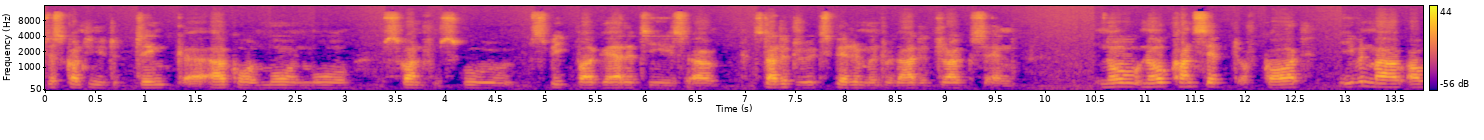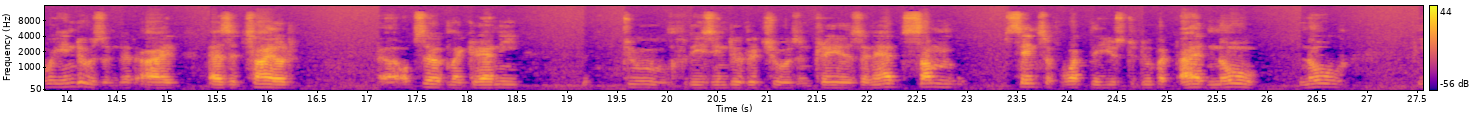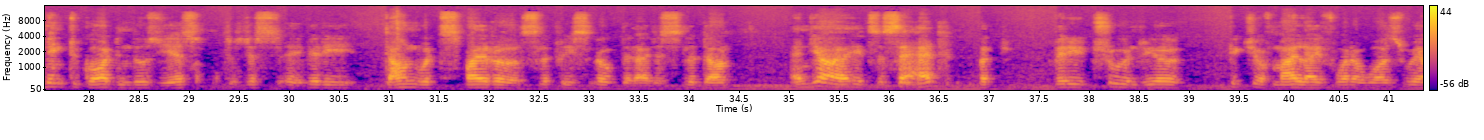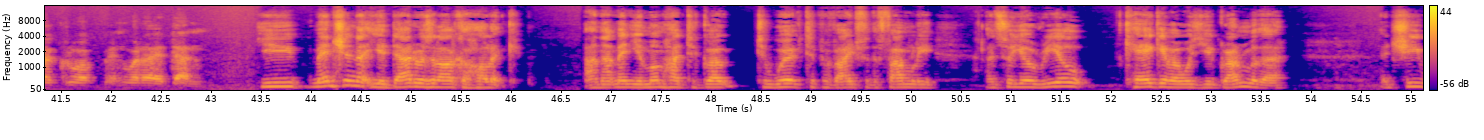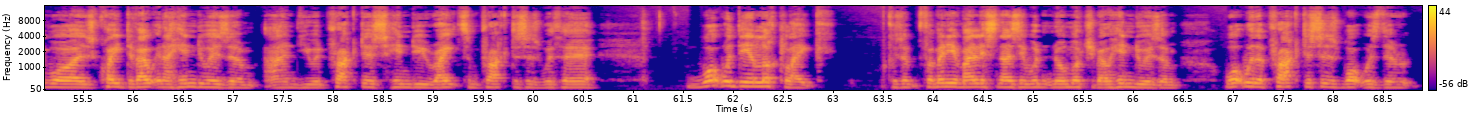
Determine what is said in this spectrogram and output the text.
Just continued to drink uh, alcohol more and more, abscond from school, speak vulgarities, uh, started to experiment with other drugs and no no concept of God. Even my, our Hinduism that I, as a child, uh, observed my granny do these Hindu rituals and prayers and had some sense of what they used to do, but I had no no link to God in those years. It was just a very downward spiral, slippery slope that I just slid down. And yeah, it's a sad but very true and real picture of my life, what I was, where I grew up, and what I had done. You mentioned that your dad was an alcoholic, and that meant your mum had to go out to work to provide for the family. And so your real caregiver was your grandmother. And she was quite devout in her Hinduism, and you would practice Hindu rites and practices with her. What would they look like? Because for many of my listeners, they wouldn't know much about Hinduism. What were the practices? What was the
